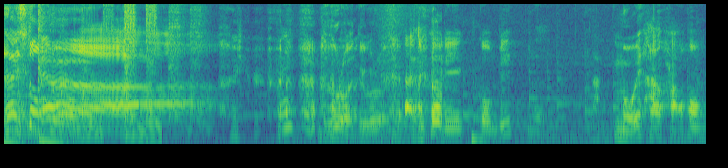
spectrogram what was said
Hey, stop! Đủ rồi, đủ rồi. Akari, con biết mỗi hảo hảo không?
